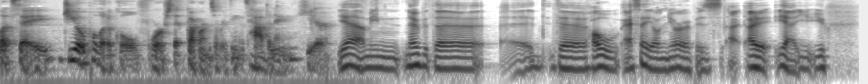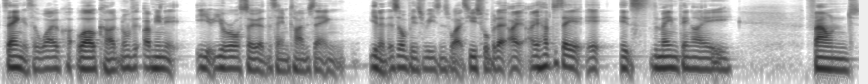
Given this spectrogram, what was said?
let's say geopolitical force that governs everything that's happening here yeah i mean no but the uh, the whole essay on europe is i, I yeah you, you saying it's a wild wild card. And I mean, it, you, you're also at the same time saying you know there's obvious reasons why it's useful, but I I have to say it it's the main thing I found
